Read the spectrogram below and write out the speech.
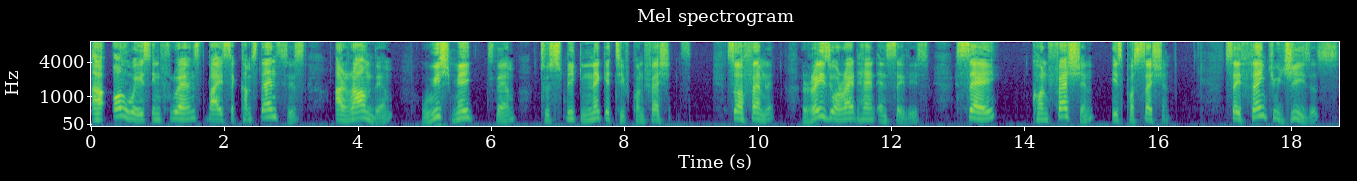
are always influenced by circumstances around them, which makes them to speak negative confessions. So, family, raise your right hand and say this. Say, confession is possession. Say, Thank you, Jesus.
